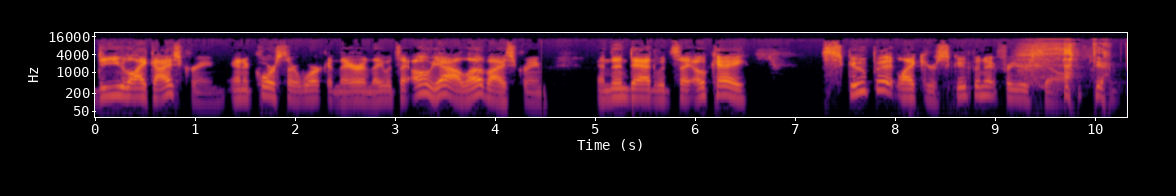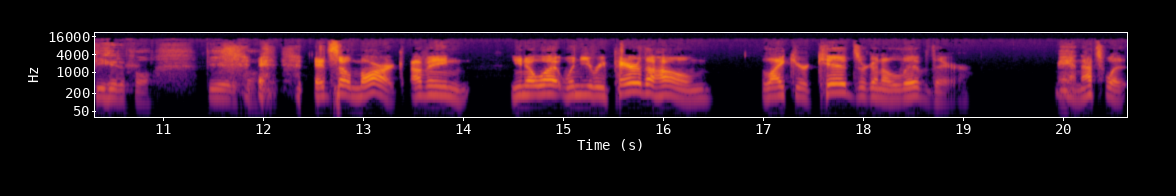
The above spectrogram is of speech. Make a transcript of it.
Do you like ice cream? And of course, they're working there, and they would say, "Oh yeah, I love ice cream." And then Dad would say, "Okay, scoop it like you're scooping it for yourself. Beautiful. Beautiful. And so, Mark, I mean, you know what? When you repair the home, like your kids are going to live there, man, that's what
